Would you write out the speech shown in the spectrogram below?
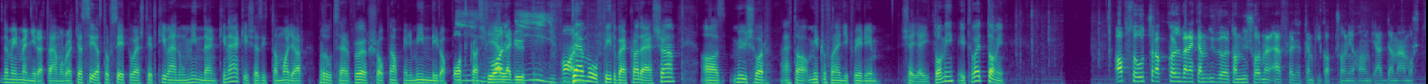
de még mennyire támogatja. Sziasztok, szép jó estét kívánunk mindenkinek, és ez itt a Magyar Producer Workshopnak még mindig a podcast Így van, jellegű így van. demo feedback adása. Az műsor, hát a mikrofon egyik végén Sejei Tomi. Itt vagy, Tomi? Abszolút, csak közben nekem üvölt a műsor, mert elfelejtettem kikapcsolni a hangját, de már most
